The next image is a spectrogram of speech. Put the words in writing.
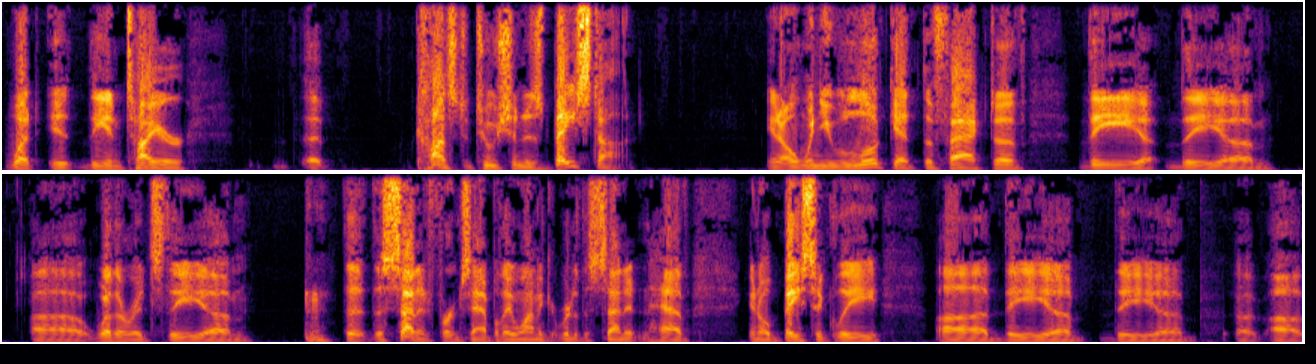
what it, the entire uh, Constitution is based on. You know, when you look at the fact of the the um, uh, whether it's the, um, the the Senate, for example, they want to get rid of the Senate and have you know basically uh, the uh, the uh, uh,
